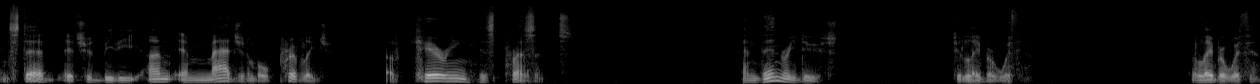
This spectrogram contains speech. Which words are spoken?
Instead, it should be the unimaginable privilege of carrying His presence and then reduced to labor with Him to labor with Him.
